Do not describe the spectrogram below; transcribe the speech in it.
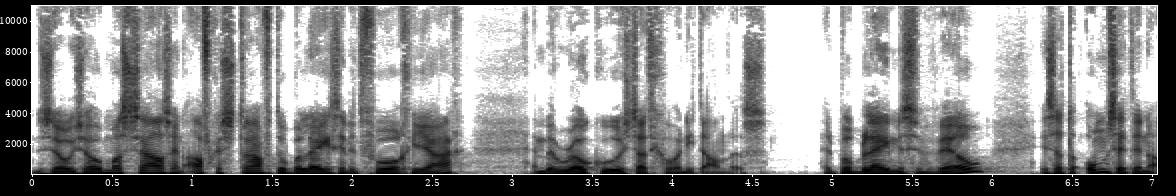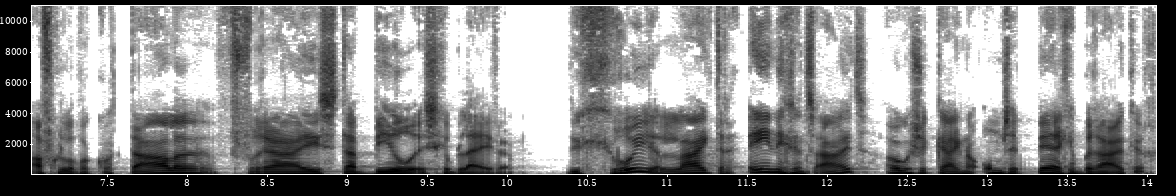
sowieso massaal zijn afgestraft door beleggers in het vorige jaar. En bij Roku is dat gewoon niet anders. Het probleem is wel, is dat de omzet in de afgelopen kwartalen vrij stabiel is gebleven. De groei lijkt er enigszins uit, ook als je kijkt naar omzet per gebruiker.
